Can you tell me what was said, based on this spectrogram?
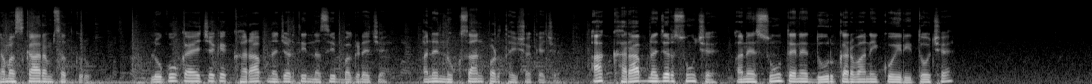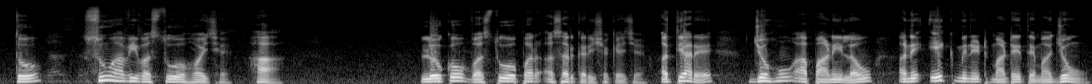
નમસ્કારમ સદગુરુ. લોકો કહે છે કે ખરાબ નજરથી નસીબ બગડે છે અને નુકસાન પણ થઈ શકે છે. આ ખરાબ નજર શું છે અને શું તેને દૂર કરવાની કોઈ રીતો છે? તો, શું આવી વસ્તુઓ હોય છે? હા. લોકો વસ્તુઓ પર અસર કરી શકે છે. અત્યારે, જો હું આ પાણી લઉં અને એક મિનિટ માટે તેમાં જોઉં,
